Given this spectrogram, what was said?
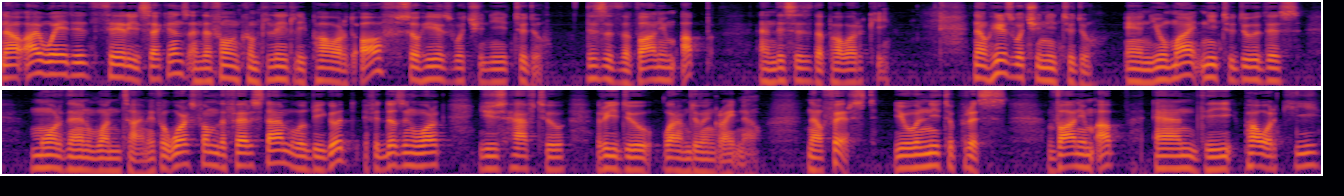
now I waited 30 seconds and the phone completely powered off so here's what you need to do. This is the volume up and this is the power key. Now here's what you need to do and you might need to do this more than one time. If it works from the first time will be good. If it doesn't work you just have to redo what I'm doing right now. Now first you will need to press volume up and the power key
